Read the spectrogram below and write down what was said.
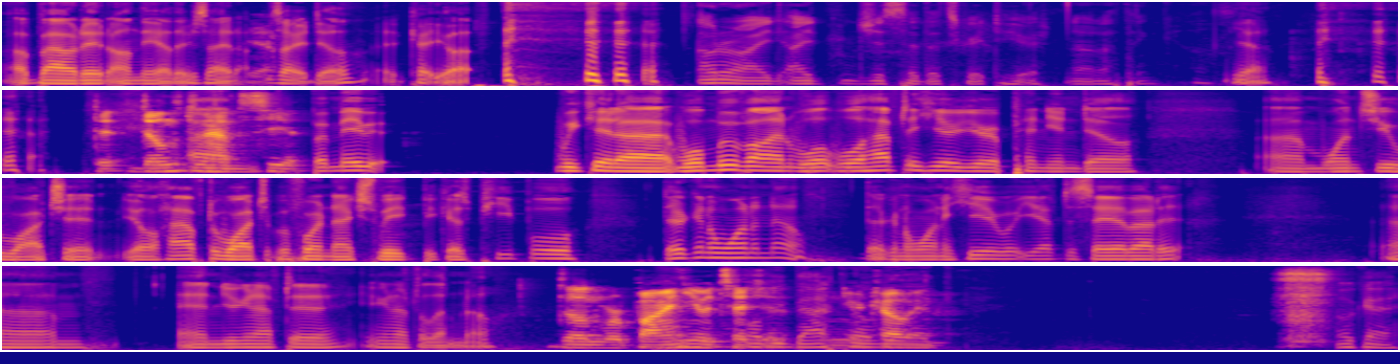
about it on the other side. Yeah. Sorry, Dill, I cut you off. Oh no, I I just said that's great to hear. No, nothing. Else. yeah. D- Dylan's gonna have Um, to see it. But maybe we could uh we'll move on. We'll we'll have to hear your opinion, Dill. Um once you watch it. You'll have to watch it before next week because people they're gonna want to know. They're gonna want to hear what you have to say about it. Um and you're gonna have to you're gonna have to let them know. Dylan, we're buying you a be ticket, back and you're and I'll coming. Okay.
